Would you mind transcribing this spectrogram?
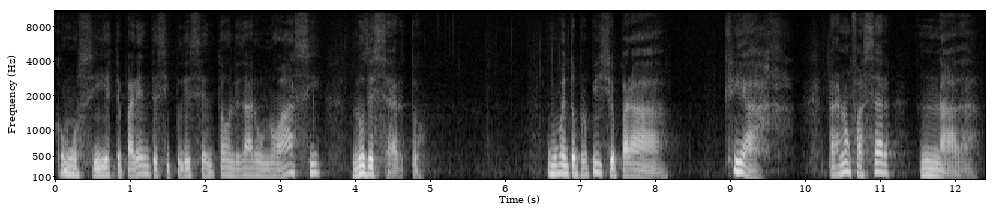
Como se este parêntese pudesse então lhe dar um oásis no deserto. Um momento propício para criar, para não fazer nada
